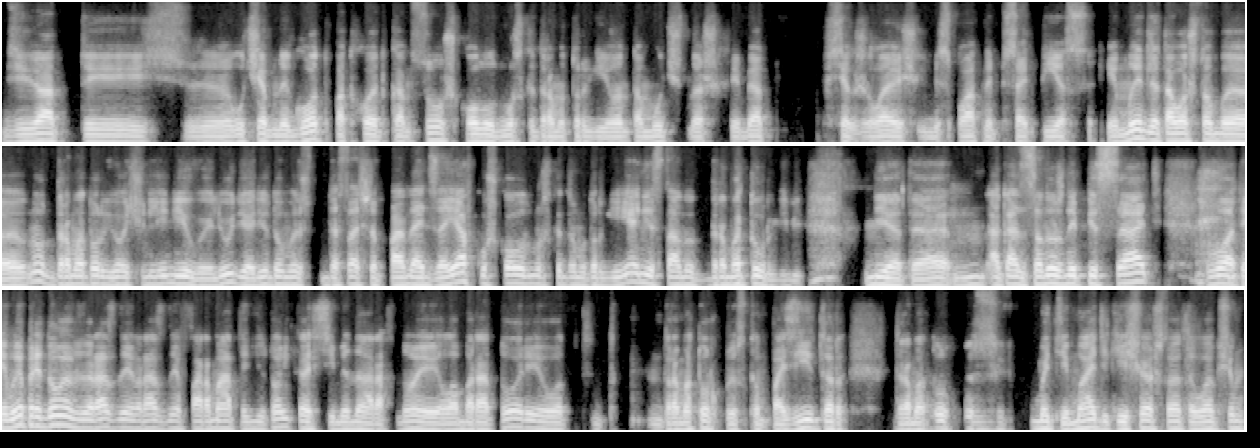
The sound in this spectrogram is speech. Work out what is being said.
девятый э, учебный год подходит к концу школы удмурской драматургии. Он там учит наших ребят всех желающих бесплатно писать пьесы. И мы для того, чтобы, ну, драматурги очень ленивые люди, они думают, что достаточно подать заявку в школу мужской драматургии, и они станут драматургами. Нет, а, оказывается, нужно писать. Вот, и мы придумываем разные-разные форматы не только семинаров, но и лаборатории, вот, драматург плюс композитор, драматург плюс математик, еще что-то, в общем,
